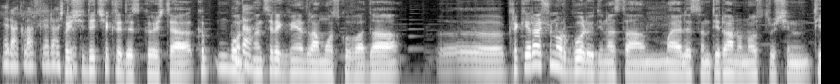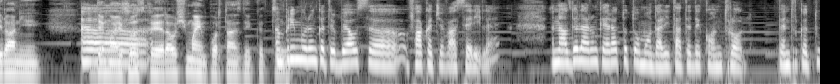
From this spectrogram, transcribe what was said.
Era clar că era Păi știut. și de ce credeți că ăștia... Că, bun, Da. da. înțeleg, vine de la Moscova, dar uh, cred că era și un orgoliu din asta, mai ales în tiranul nostru și în tiranii de mai Uh, jos, că erau și mai importanți decât... În primul rând că trebuiau să facă ceva seriile. În al doilea rând că era tot o modalitate de control. Pentru că tu,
